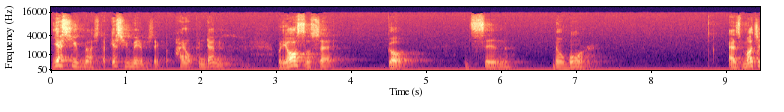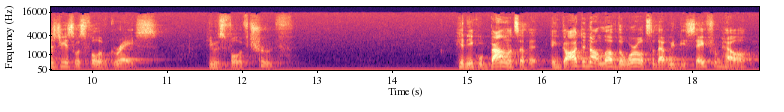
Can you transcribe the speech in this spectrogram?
Yes, you've messed up. Yes, you've made a mistake, but I don't condemn you. But he also said, go and sin no more. As much as Jesus was full of grace, he was full of truth. He had an equal balance of it. And God did not love the world so that we'd be saved from hell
